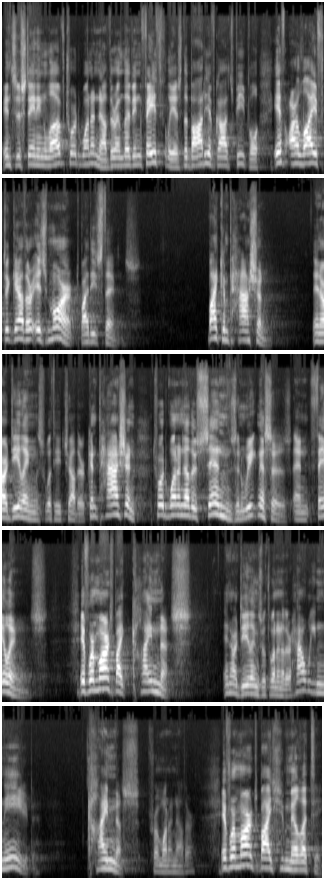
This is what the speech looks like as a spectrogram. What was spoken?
in sustaining love toward one another and living faithfully as the body of God's people if our life together is marked by these things by compassion in our dealings with each other, compassion toward one another's sins and weaknesses and failings. If we're marked by kindness in our dealings with one another, how we need kindness from one another. If we're marked by humility,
